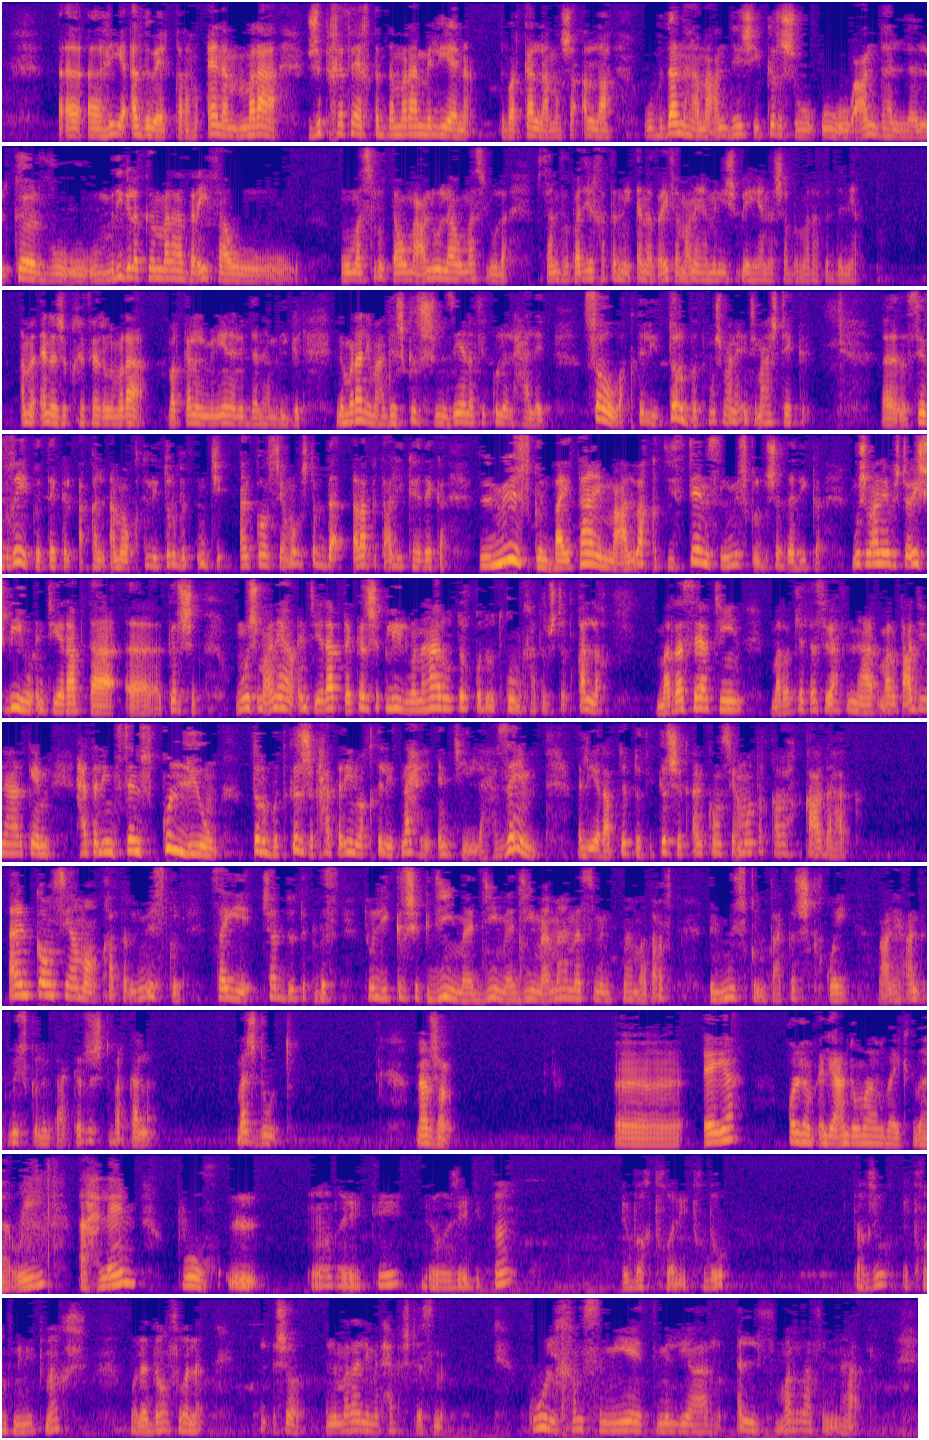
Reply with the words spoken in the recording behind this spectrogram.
هي أذواق راهو. أنا مراه je préfère تبدا مراه مليانة تبارك الله ما شاء الله. وبدنها ما عندهاش كرش وعندها les courbes ومريقلة كون مراه ضعيفة و... ومسلوطة ومعلولة ومسلولة. بس أنا با خاطرني أنا ضعيفة معناها مانيش باهية أنا شاب مراه في الدنيا. أما أنا je préfère المرأة الله المليانه اللي بدنها مريقل. المرأة اللي ما عندهاش كرش مزيانة في كل الحالات. so وقت اللي تربط مش معناها أنت ما عادش تاكل. c'est vrai que تاكل أقل أما وقت اللي تربط أنت inconsciemment باش تبدأ رابط عليك هذاك. ال muscle by time مع الوقت يستانس ال muscle بالشده هذيك. مش معناها باش تعيش بيه وأنت رابطة آه، كرشك. ومش معناها انت رابطة كرشك ليل ونهار وترقد وتقوم خاطر باش تتقلق. مرة ساعتين مرة ثلاثة سوايع في النهار مرة تعدي نهار كامل. حتى لين تستانس كل يوم تربط كرشك حتى لين وقت اللي تنحي أنت الحزام اللي رابطته في كرشك inconsciemment تلقى روحك قاعدة هكا. inconsciemment خاطر ال muscle سي تشد وتكبس تولي كرشك ديما ديما ديما مهما سمنت مهما ضعفت ال muscle نتاع كرشك قوي. معناها عندك muscle نتاع كرش تبارك الله. مشدود. نرجع. آه آية. قل لهم اللي عنده موهبة يكتبها. Oui. أحلام. Pour en réalité manger du pain et boire 3 litres d'eau par jour et 30 minutes marche. ولا دانس ولا شو المرأة اللي ما تحبش تسمع. قول 500 مليار ألف مرة في النهار.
